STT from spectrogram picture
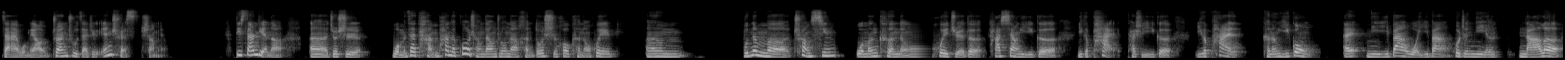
在我们要专注在这个 interest 上面。第三点呢，呃，就是。我们在谈判的过程当中呢，很多时候可能会，嗯，不那么创新。我们可能会觉得它像一个一个派，它是一个一个派，可能一共，哎，你一半我一半，或者你拿了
